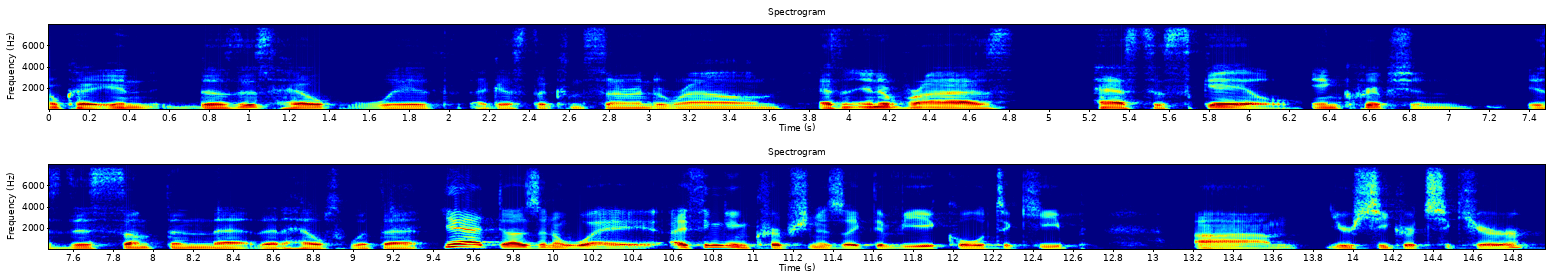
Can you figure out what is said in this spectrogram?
Okay. And does this help with, I guess, the concern around as an enterprise has to scale. Encryption is this something that that helps with that? Yeah it does in a way. I think encryption is like the vehicle to keep um, your secrets secure.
